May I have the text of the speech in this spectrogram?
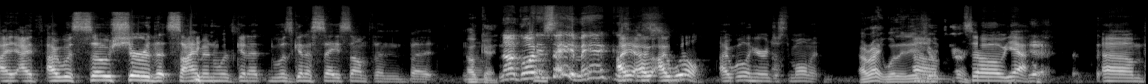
I, I I was so sure that Simon was gonna was gonna say something, but no. Okay. No, go ahead and say it, man. I, I 'cause- I will I will here in just a moment. All right. Well, it is your Um, turn. so yeah, yeah. um,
